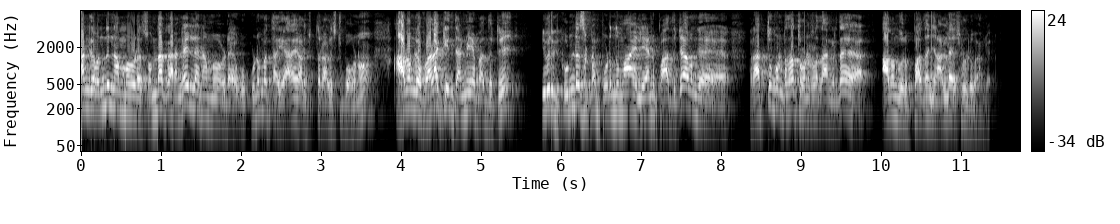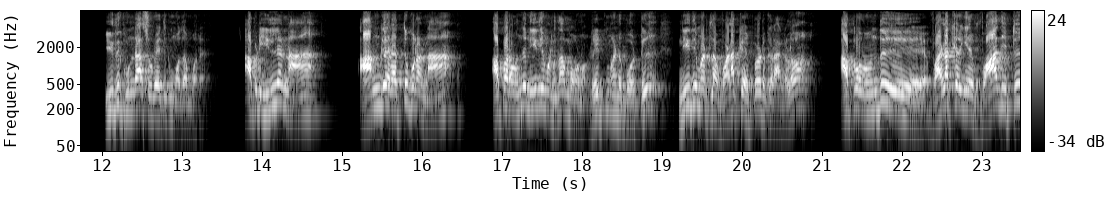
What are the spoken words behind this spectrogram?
அங்கே வந்து நம்மளோட சொந்தக்காரங்க இல்லை நம்மளோட குடும்பத்தை யாரையும் அழைச்சிட்டு அழைச்சிட்டு போகணும். அவங்க வழக்கின் தன்மையை பார்த்துட்டு இவருக்கு குண்ட சட்டம் பொருந்துமா இல்லையான்னு பார்த்துட்டு அவங்க ரத்து பண்ணுறதா தொடர்றதாங்கிறத அவங்க ஒரு பதினஞ்சு நாளில் சொல்லிடுவாங்க இது குண்டா சுடையத்துக்கு முத முறை. அப்படி இல்லைன்னா அங்கே ரத்து பண்ணனா அப்புறம் வந்து நீதிமன்றம் தான் போகணும். ரிட் மனு போட்டு நீதிமன்றத்தில் வழக்கை எப்போ எடுக்கிறாங்களோ அப்போ வந்து வழக்கறிஞர் வாதிட்டு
